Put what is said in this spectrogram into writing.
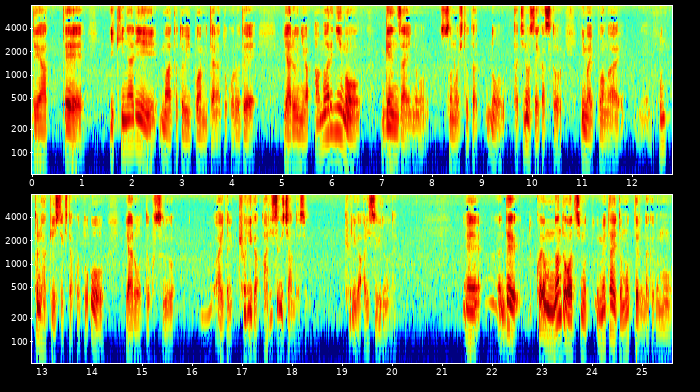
出会っていきなり、まあ、例えば一本みたいなところでやるにはあまりにも現在のその人たのたちの生活と今一本が本当にはっきりしてきたことをやろうとする間に距離がありすぎちゃうんですよ距離がありすぎるので、えー、でこれも何とか私も埋めたいと思ってるんだけども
